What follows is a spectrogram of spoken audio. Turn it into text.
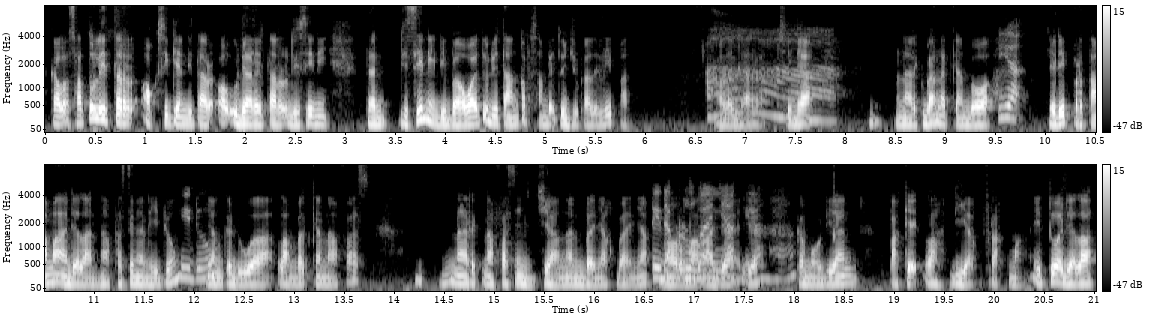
kalau satu liter oksigen ditaruh, oh, udara ditaruh di sini dan di sini di bawah itu ditangkap sampai tujuh kali lipat. oleh darah. Sehingga Ah, Menarik banget kan bahwa Iya, jadi pertama adalah nafas dengan hidung, hidung. yang kedua lambatkan nafas, narik nafasnya jangan banyak-banyak, tidak perlu normal banyak aja ya. ya. Kemudian pakailah diafragma. Itu adalah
